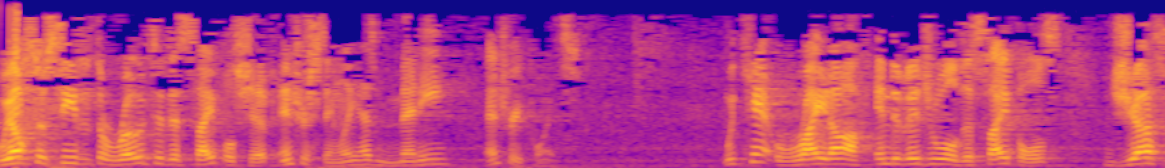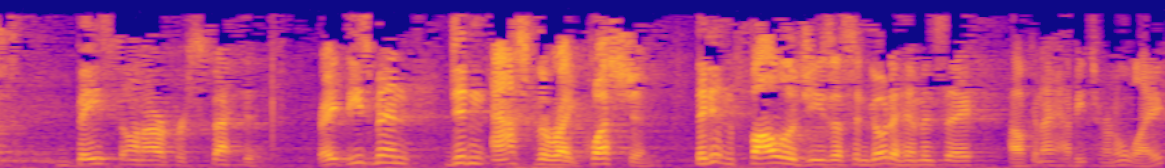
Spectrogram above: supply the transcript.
We also see that the road to discipleship, interestingly, has many entry points. We can't write off individual disciples just based on our perspective. Right? These men didn't ask the right question. They didn't follow Jesus and go to him and say, How can I have eternal life?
